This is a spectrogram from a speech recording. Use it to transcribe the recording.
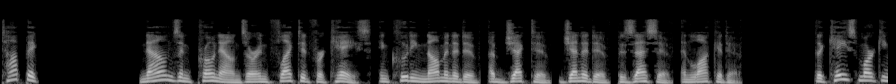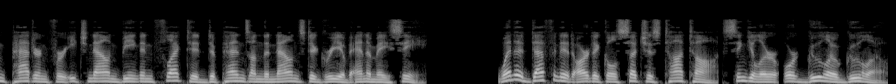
Topic: Nouns and pronouns are inflected for case, including nominative, objective, genitive, possessive, and locative. The case marking pattern for each noun being inflected depends on the noun's degree of animacy. When a definite article such as ta-ta singular or gulo gulo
